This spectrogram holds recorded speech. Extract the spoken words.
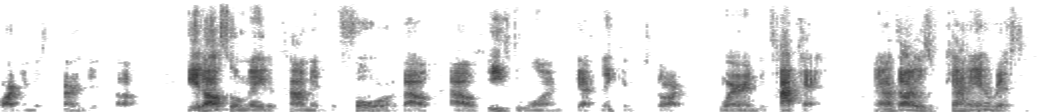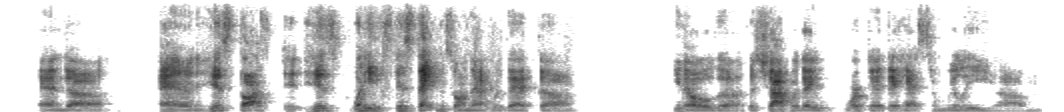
partner, Mr. Herndon. Uh, he had also made a comment before about how he's the one that got Lincoln to start wearing the top hat, and I thought it was kind of interesting. And uh, and his thoughts, his what he his statements on that were that uh, you know the the shop where they worked at, they had some really um,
